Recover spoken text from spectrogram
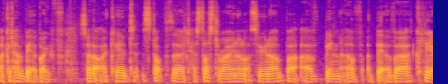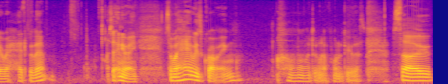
I could have a bit of both so that I could stop the testosterone a lot sooner, but I've been of a bit of a clearer head with it. So anyway, so my hair is growing. Oh, I don't know if I want to do this. So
